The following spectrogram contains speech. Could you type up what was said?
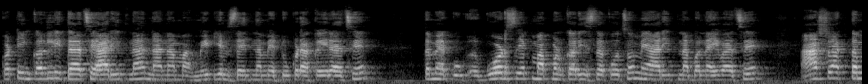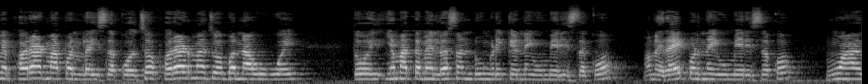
કટિંગ કરી લીધા છે આ રીતના. નાના મીડિયમ સાઈઝના મેં ટુકડા કર્યા છે. તમે ગોળ શેપમાં પણ કરી શકો છો. મેં આ રીતના બનાવ્યા છે. આ શાક તમે ફરાળમાં પણ લઈ શકો છો. ફરાળમાં જો બનાવવું હોય, તો એમાં તમે લસણ, ડુંગળી કે નહીં ઉમેરી શકો અને રાઈ પણ નહીં ઉમેરી શકો. હું આ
